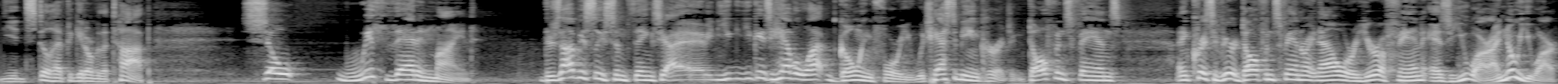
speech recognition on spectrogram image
you'd still have to get over the top. So, with that in mind, there's obviously some things here. I mean, you, you guys have a lot going for you, which has to be encouraging. Dolphins fans, and Chris, if you're a Dolphins fan right now, or you're a fan as you are, I know you are,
